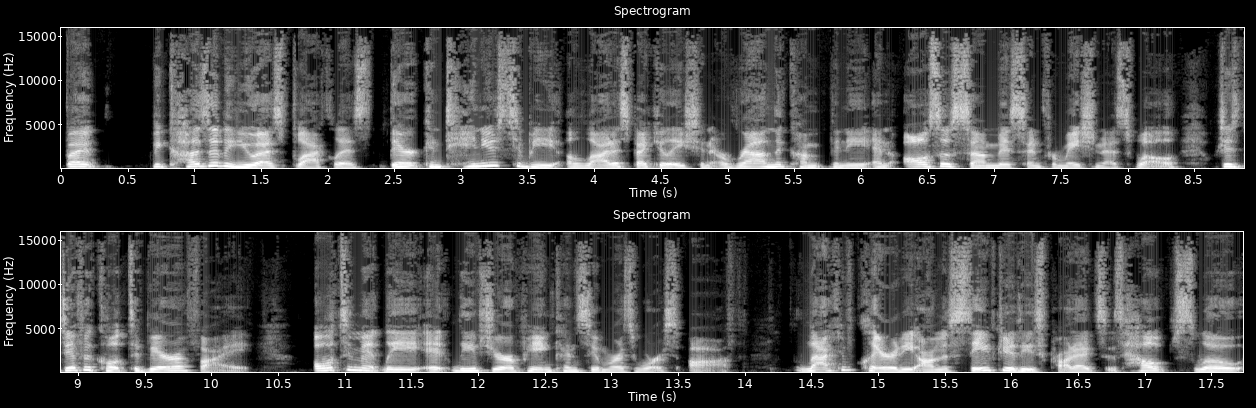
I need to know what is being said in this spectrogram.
But because of the US blacklist, there continues to be a lot of speculation around the company and also some misinformation as well, which is difficult to verify. Ultimately, it leaves European consumers worse off. Lack of clarity on the safety of these products has helped slow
